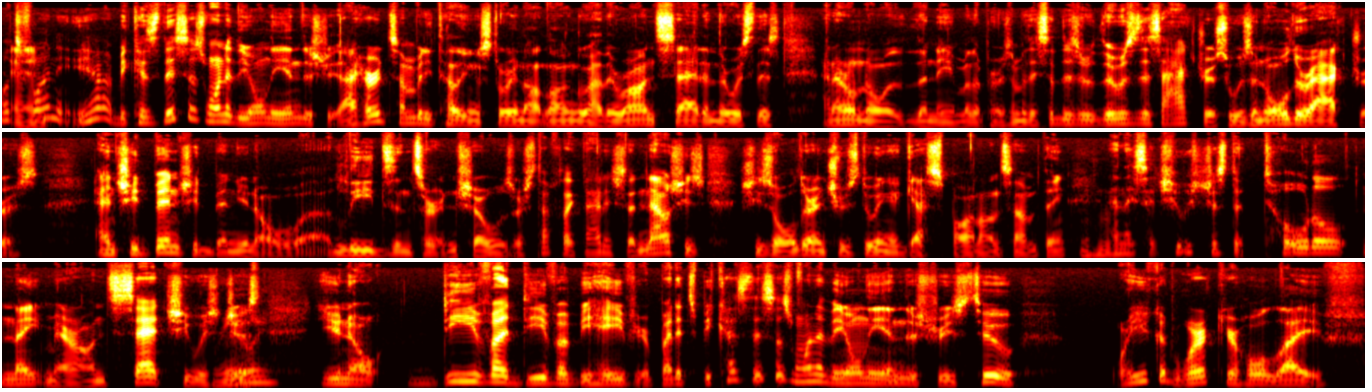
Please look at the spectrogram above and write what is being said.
Well, it's And- funny, yeah, because this is one of the only industries. I heard somebody telling a story not long ago how they were on set and there was this, and I don't know the name of the person, but they said this, there was this actress who was an older actress, and she'd been she'd been you know uh, leads in certain shows or stuff like that. And she said now she's she's older and she was doing a guest spot on something, Mm-hmm. and they said she was just a total nightmare on set. She was just you know diva diva behavior, but it's because this is one of the only industries too where you could work your whole life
